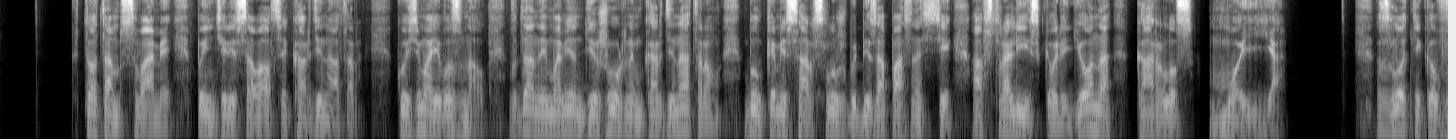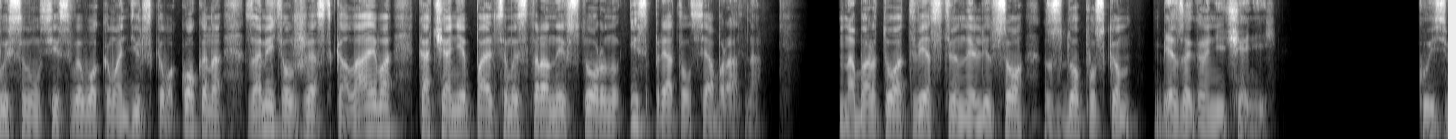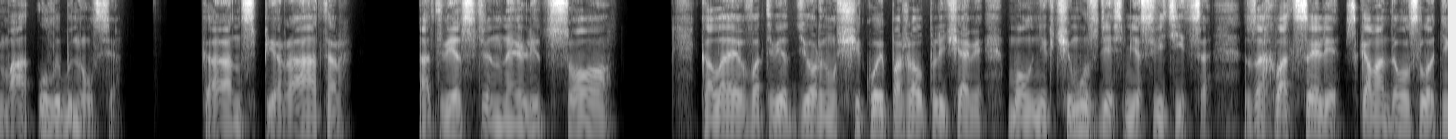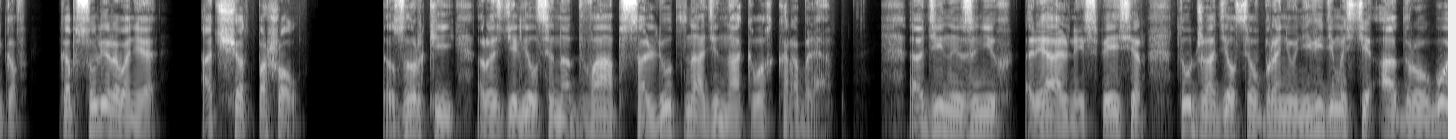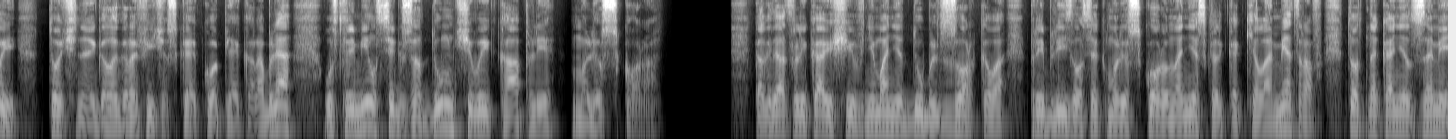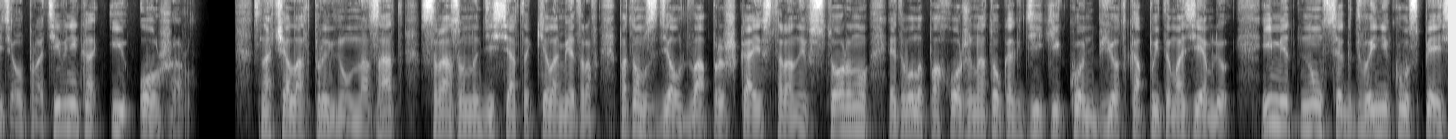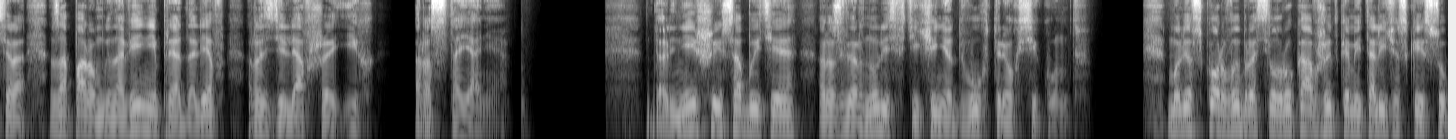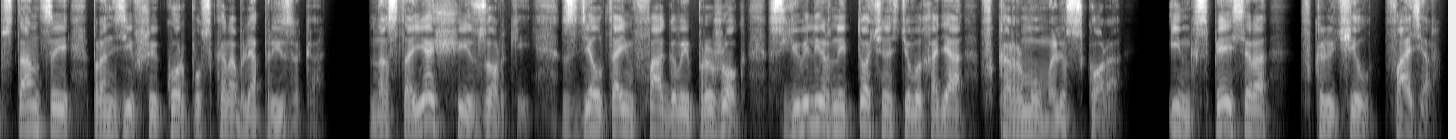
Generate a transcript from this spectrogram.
«Кто там с вами?» — поинтересовался координатор. Кузьма его знал. В данный момент дежурным координатором был комиссар службы безопасности австралийского региона Карлос Мойя. Злотников высунулся из своего командирского кокона, заметил жест Калаева, качание пальцем из стороны в сторону и спрятался обратно. На борту ответственное лицо с допуском без ограничений. Кузьма улыбнулся. Конспиратор, ответственное лицо. Калаев в ответ дернул щекой, пожал плечами, мол, ни к чему здесь мне светиться. «Захват цели», — скомандовал Слотников. «Капсулирование. Отсчет пошел». Зоркий разделился на два абсолютно одинаковых корабля. Один из них, реальный спейсер, тут же оделся в броню невидимости, а другой, точная голографическая копия корабля, устремился к задумчивой капле моллюскора. Когда отвлекающий внимание дубль Зоркого приблизился к моллюскору на несколько километров, тот, наконец, заметил противника и ожил. Сначала отпрыгнул назад, сразу на десяток километров, потом сделал два прыжка из стороны в сторону, это было похоже на то, как дикий конь бьет копытом о землю, и метнулся к двойнику спейсера, за пару мгновений преодолев разделявшее их расстояние. Дальнейшие события развернулись в течение двух-трех секунд. Моллюскор выбросил рукав жидкометаллической субстанции, пронзившей корпус корабля-призрака. Настоящий зоркий сделал таймфаговый прыжок с ювелирной точностью, выходя в корму моллюскора. Инкспейсера включил фазер.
